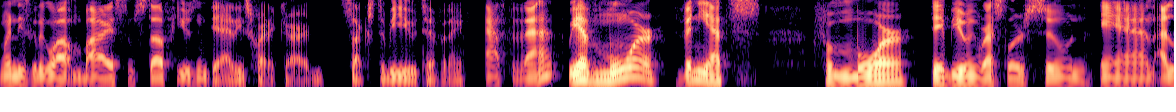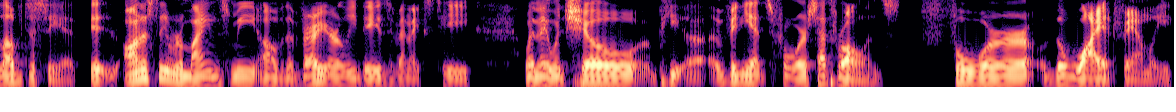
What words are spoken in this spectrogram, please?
Wendy's going to go out and buy some stuff using daddy's credit card. Sucks to be you, Tiffany. After that, we have more vignettes from more debuting wrestlers soon, and I love to see it. It honestly reminds me of the very early days of NXT when they would show P- uh, vignettes for Seth Rollins, for the Wyatt family,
